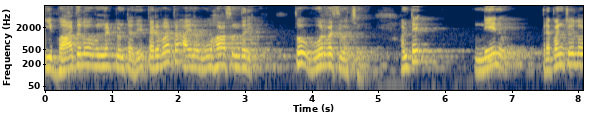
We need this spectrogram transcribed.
ఈ బాధలో ఉన్నట్టు ఉంటుంది తర్వాత ఆయన ఊహాసుందరితో ఊర్వశి వచ్చింది. అంటే నేను ప్రపంచంలో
